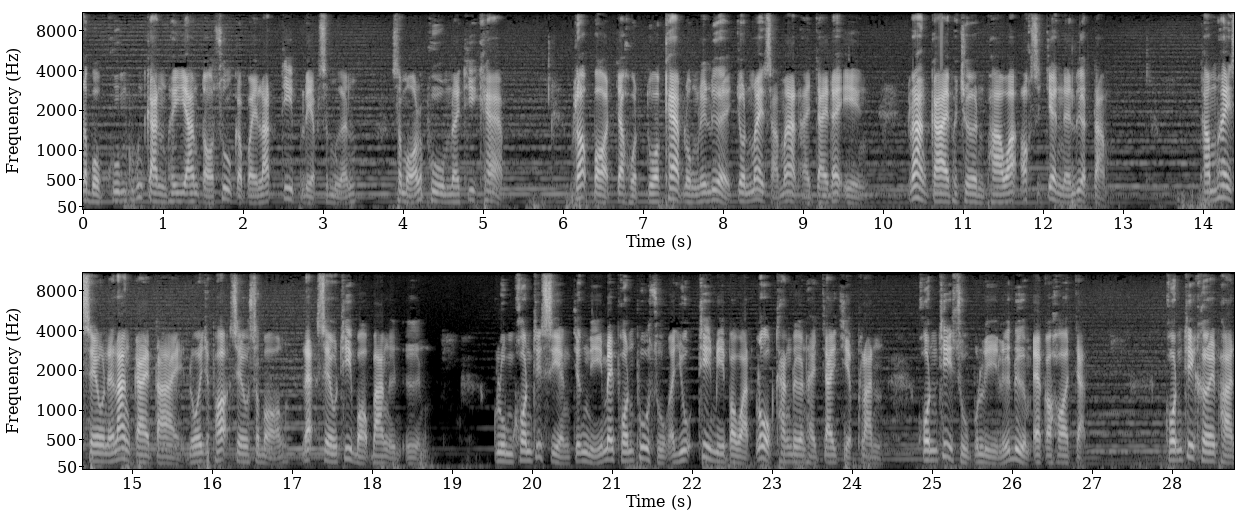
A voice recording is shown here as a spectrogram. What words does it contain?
ระบบคุมคุ้มกันพยายามต่อสู้กับไวรัสที่เปรียบเสมือน สมรภูมิในที่แคบ เพราะปอดจะหดตัวแคบลงเรื่อยๆ จนไม่สามารถหายใจได้เอง ร่างกายเผชิญภาวะออกซิเจนในเลือดต่ำทำให้เซลล์ในร่างกายตาย โดยเฉพาะเซลล์สมองและเซลล์ที่บอบบางอื่นๆ กลุ่มคนที่เสี่ยงจึงหนีไม่พ้นผู้สูงอายุที่มีประวัติโรคทางเดินหายใจเฉียบพลัน คนที่สูบบุหรี่หรือดื่มแอลกอฮอล์จัด คนที่เคยผ่าน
